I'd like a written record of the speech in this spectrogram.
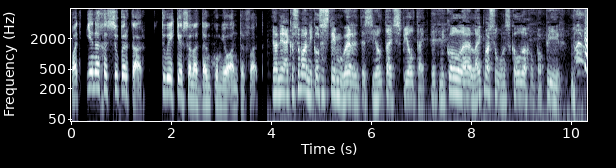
wat enige superkar twee keer sal laat dink om jou aan te vat. Ja nee, ek kan sommer Nicole se stem hoor. Dit is heeltyd speeltyd. Dit Nicole uh, lyk maar so onskuldig op papier.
